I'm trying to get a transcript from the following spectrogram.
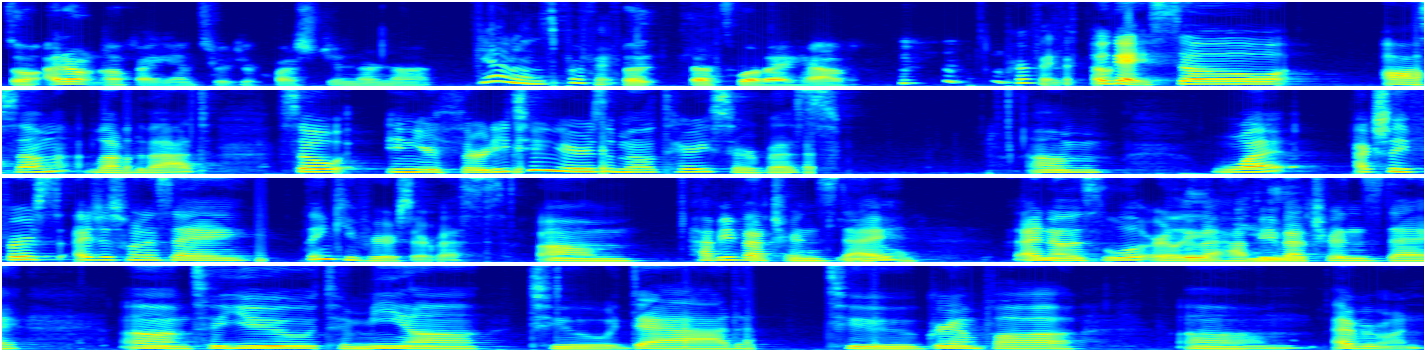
So I don't know if I answered your question or not, Yeah, no, that's perfect. but that's what I have. Perfect. Okay, so awesome. Loved that. So, in your 32 years of military service, um, what actually, first, I just want to say thank you for your service. Um, happy Veterans Day. I know this is a little early, but happy you. Veterans Day um, to you, to Mia, to Dad, to Grandpa, um, everyone.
